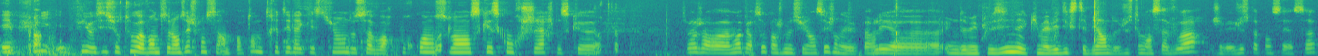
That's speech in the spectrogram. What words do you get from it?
Et puis, et puis aussi, surtout, avant de se lancer, je pense que c'est important de traiter la question, de savoir pourquoi on se lance, qu'est-ce qu'on recherche, parce que, tu vois, genre, euh, moi, perso, quand je me suis lancée, j'en avais parlé à une de mes cousines et qui m'avait dit que c'était bien de justement savoir. J'avais juste pas pensé à ça.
